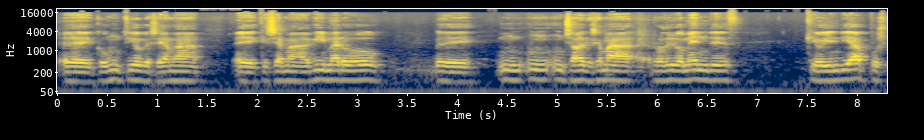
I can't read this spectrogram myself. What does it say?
eh, con un tío que se llama, eh, que se llama Guímaro, eh, un, un, un, chaval que se llama Rodrigo Méndez, que hoy en día pues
